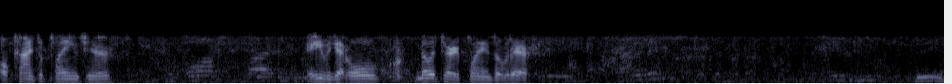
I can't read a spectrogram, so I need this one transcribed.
all kinds of planes here. They even got old military planes over there. You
